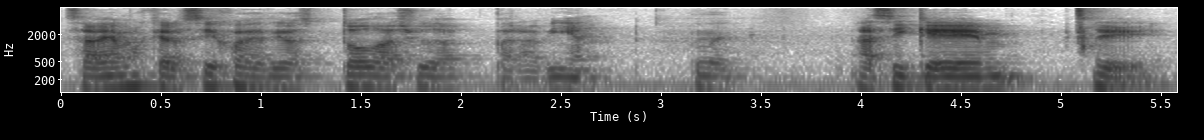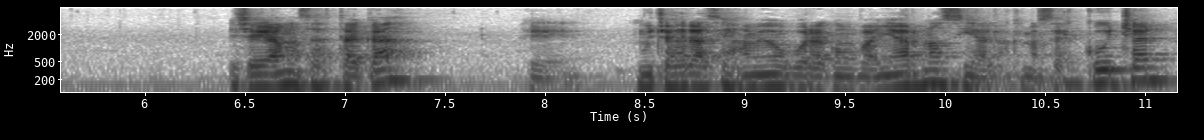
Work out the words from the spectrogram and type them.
sabemos que a los hijos de Dios todo ayuda para bien. Así que eh, llegamos hasta acá. Eh, muchas gracias amigos por acompañarnos y a los que nos escuchan.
